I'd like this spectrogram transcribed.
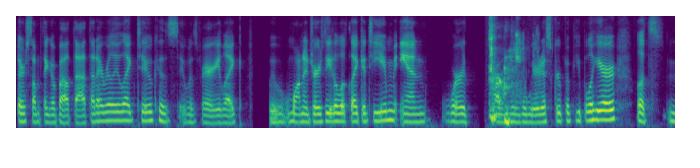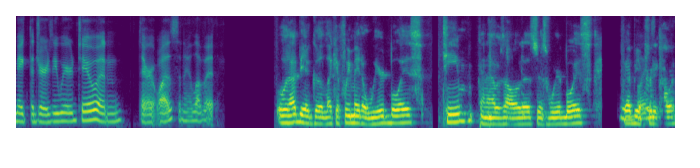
there's something about that that I really like too, because it was very like we want a jersey to look like a team, and we're probably the weirdest group of people here. Let's make the jersey weird too. And there it was, and I love it. Well, that'd be a good like if we made a Weird Boys team, and that was all it is, just Weird Boys. That'd be pretty cool.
